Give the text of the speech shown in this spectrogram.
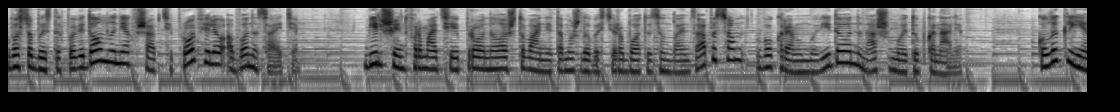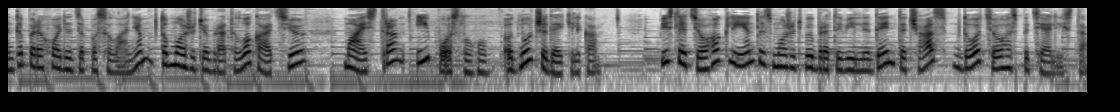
в особистих повідомленнях, в шапці профілю або на сайті. Більше інформації про налаштування та можливості роботи з онлайн-записом в окремому відео на нашому YouTube каналі. Коли клієнти переходять за посиланням, то можуть обрати локацію, майстра і послугу одну чи декілька. Після цього клієнти зможуть вибрати вільний день та час до цього спеціаліста.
